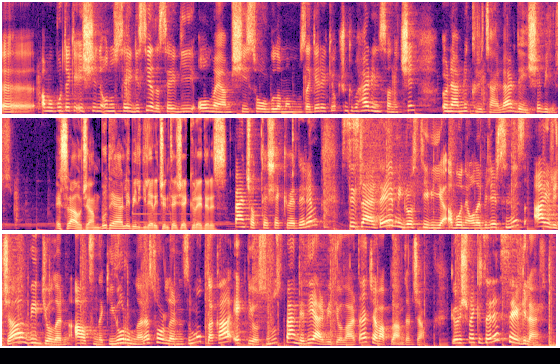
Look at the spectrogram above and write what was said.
Ee, ama buradaki eşin onun sevgisi ya da sevgi olmayan bir şeyi sorgulamamıza gerek yok. Çünkü bu her insan için önemli kriterler değişebilir. Esra hocam bu değerli bilgiler için teşekkür ederiz. Ben çok teşekkür ederim. Sizler de Migros TV'ye abone olabilirsiniz. Ayrıca videoların altındaki yorumlara sorularınızı mutlaka ekliyorsunuz. Ben de diğer videolarda cevaplandıracağım. Görüşmek üzere, sevgiler.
